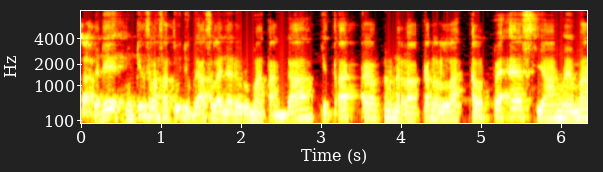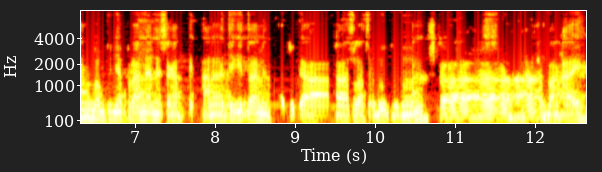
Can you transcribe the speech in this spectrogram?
jadi mungkin salah satu juga selain dari rumah tangga, kita akan menerapkan adalah LPS yang memang mempunyai peranan yang sangat baik. Nah, nanti kita minta juga uh, salah satu dukungan ke uh, Bang Hai,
